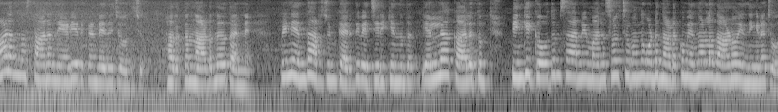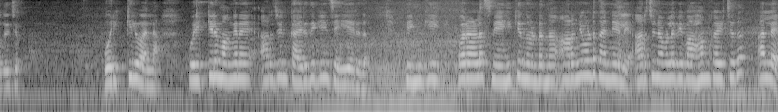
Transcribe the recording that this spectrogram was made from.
ആളെന്ന സ്ഥാനം നേടിയെടുക്കണ്ടേ എന്ന് ചോദിച്ചു. അതൊക്കെ നടന്നത് തന്നെ. പിന്നെ എന്താ അർജുൻ കരുതി വെച്ചിരിക്കുന്നത്? എല്ലാ കാലത്തും പിങ്കി ഗൗതം സാറിനെ മനസ്സിൽ ചുമന്നുകൊണ്ട് നടക്കും എന്നുള്ളതാണോ എന്നിങ്ങനെ ചോദിച്ചു. ഒരിക്കലും അല്ല ഒരിക്കലും അങ്ങനെ അർജുൻ കരുതുകയും ചെയ്യരുത്. പിങ്കി ഒരാളെ സ്നേഹിക്കുന്നുണ്ടെന്ന് അറിഞ്ഞുകൊണ്ട് തന്നെയല്ലേ അർജുൻ അവളെ വിവാഹം കഴിച്ചത് അല്ലേ?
